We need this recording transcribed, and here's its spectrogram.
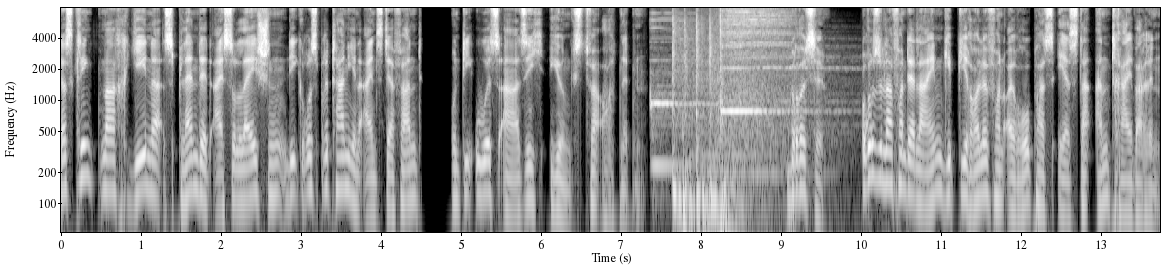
Das klingt nach jener Splendid Isolation, die Großbritannien einst erfand, und die USA sich jüngst verordneten. Brüssel. Ursula von der Leyen gibt die Rolle von Europas erster Antreiberin,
